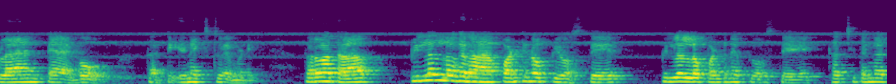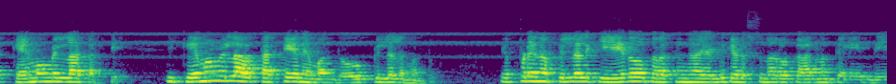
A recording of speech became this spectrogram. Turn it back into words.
ప్లాంటాగో థర్టీ ఇది నెక్స్ట్ రెమెడీ. తర్వాత పిల్లల్లో గన పంటి నొప్పి వస్తే పిల్లల్లో పంట నొప్పి వస్తే ఖచ్చితంగా కేమోమిల్లా థర్టీ. ఈ కేమోమిల్లా థర్టీ అనే మందు పిల్లల మందు. ఎప్పుడైనా పిల్లలకి ఏదో ఒక రకంగా ఎందుకు ఏడుస్తున్నారో కారణం తెలియంది.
